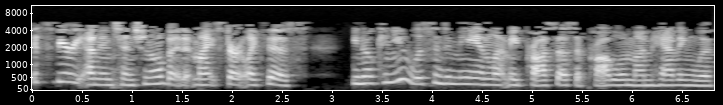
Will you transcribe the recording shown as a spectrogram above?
it's very unintentional, but it might start like this you know, can you listen to me and let me process a problem I'm having with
